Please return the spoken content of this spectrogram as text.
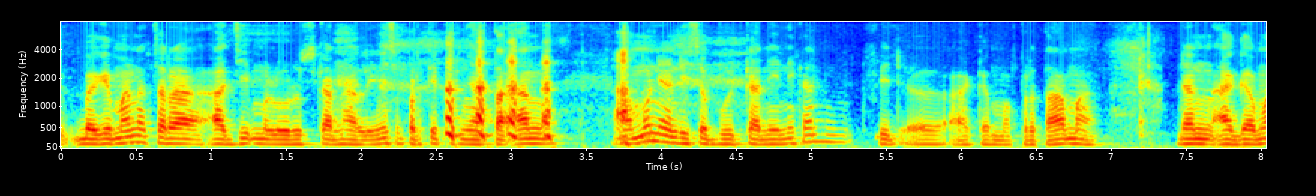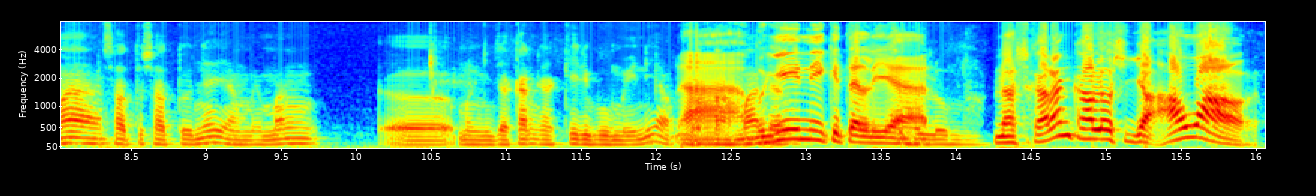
Ya. bagaimana cara Aji meluruskan hal ini seperti pernyataan namun yang disebutkan ini kan vid- eh, agama pertama dan agama satu-satunya yang memang eh, menginjakan kaki di bumi ini yang Nah, pertama dan begini kita lihat. sebelum. Nah, sekarang kalau sejak awal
